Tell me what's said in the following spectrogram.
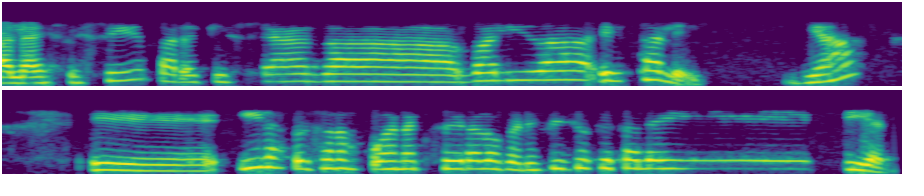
a la FC para que se haga válida esta ley, ¿ya? Eh, y las personas puedan acceder a los beneficios que esta ley tiene.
